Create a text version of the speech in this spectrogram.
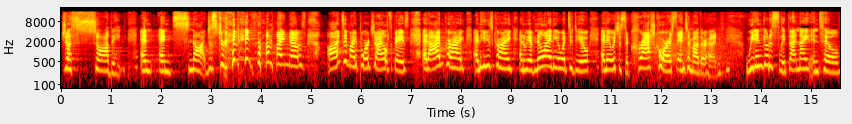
just sobbing and, and snot just dripping from my nose onto my poor child's face. And I'm crying, and he's crying, and we have no idea what to do. And it was just a crash course into motherhood. We didn't go to sleep that night until,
